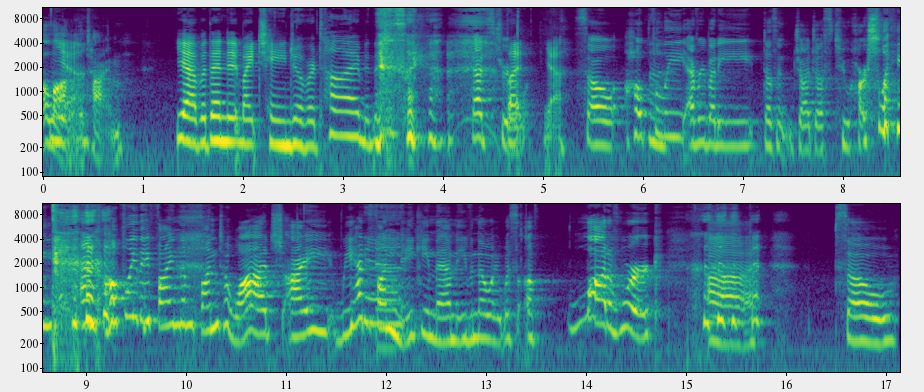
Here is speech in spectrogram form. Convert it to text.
a lot of the time. Yeah, but then it might change over time, and then it's like. That's true. But yeah. So hopefully everybody doesn't judge us too harshly, and hopefully they find them fun to watch. I we had fun making them, even though it was a lot of work. Uh, so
